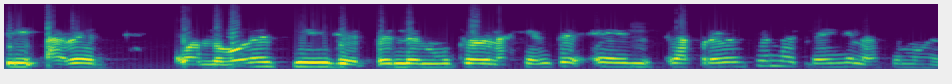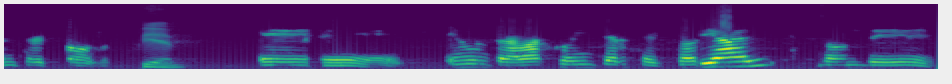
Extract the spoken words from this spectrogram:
Sí, a ver, cuando vos decís depende mucho de la gente, el, la prevención de dengue la hacemos entre todos. Bien. Eh, es un trabajo intersectorial donde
